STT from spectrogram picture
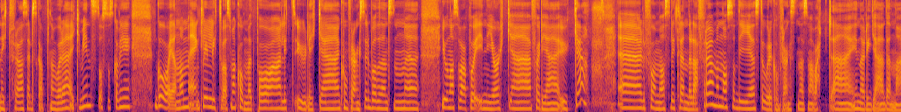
nytt fra selskapene våre, ikke minst. Og så skal vi gå gjennom egentlig litt hva som har kommet på litt ulike konferanser. Både den som Jonas var på i New York forrige uke. Få med oss litt trender derfra, men også de store konferansene som har vært eh, i Norge denne,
